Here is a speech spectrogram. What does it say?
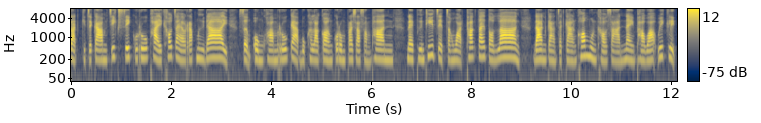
จัดกิจกรรมจิกซิก รู้ภัยเข้าใจรับมือได้ เสริมองค์ความรู้แก่บุคลากรกรมประชาสัมพันธ์ ในพื้นที่ 7 จังหวัดภาคใต้ตอนล่าง ด้านการจัดการข้อมูลข่าวสารในภาวะวิกฤต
